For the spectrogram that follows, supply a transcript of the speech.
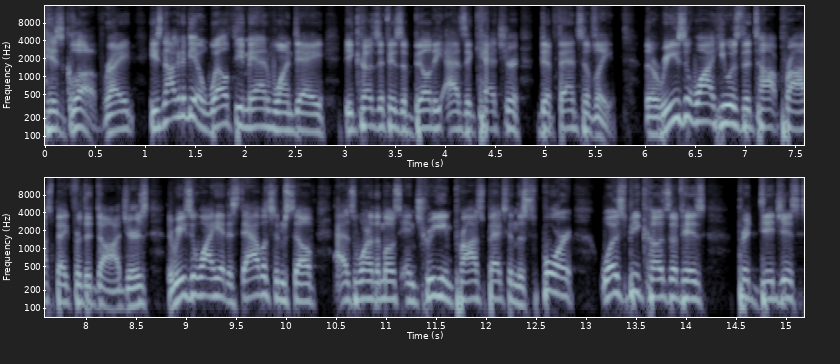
his glove, right? He's not going to be a wealthy man one day because of his ability as a catcher defensively. The reason why he was the top prospect for the Dodgers, the reason why he had established himself as one of the most intriguing prospects in the sport was because of his prodigious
